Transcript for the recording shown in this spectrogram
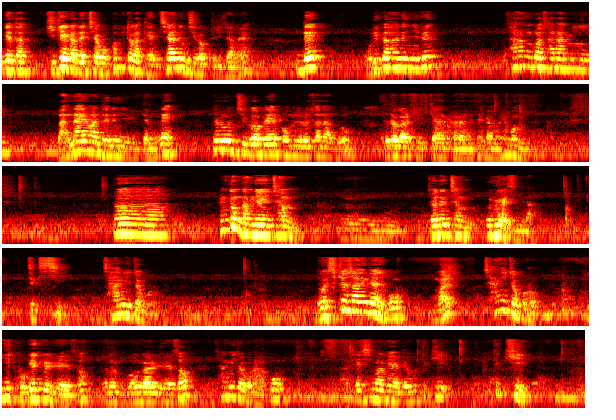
이게 다 기계가 대체하고 컴퓨터가 대체하는 직업들이잖아요. 근데 우리가 하는 일은 사람과 사람이 만나야만 되는 일이기 때문에 새로운 직업의 범주로서 나도 들어갈 수 있지 않을까라는 생각을 해봅니다. 아, 행동 강령이 참 음, 저는 참 의미가 있습니다. 즉시 창의적으로 누가 시켜서 하는 게 아니고 정말 창의적으로 이 고객을 위해서 또는 무언가를 위해서 창의적으로 하고 아, 세심하게 해야 되고 특히 특히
